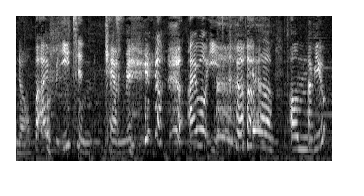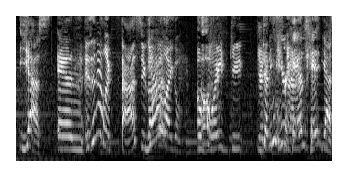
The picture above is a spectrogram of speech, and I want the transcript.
No, but I've eaten canme. I will eat. yeah. Um. Have you? Yes. And Isn't it like fast? You gotta Yes. like avoid get, getting your hands hit yes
